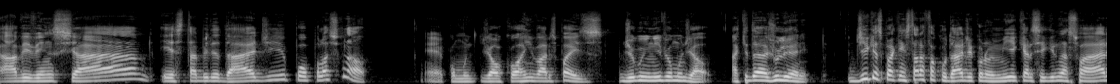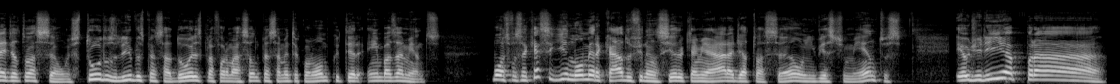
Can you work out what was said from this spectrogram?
a vivenciar estabilidade populacional é, como já ocorre em vários países. Digo em nível mundial. Aqui da Juliane. Dicas para quem está na faculdade de economia e quer seguir na sua área de atuação. Estudos, livros, pensadores para a formação do pensamento econômico e ter embasamentos. Bom, se você quer seguir no mercado financeiro, que é a minha área de atuação, investimentos, eu diria para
